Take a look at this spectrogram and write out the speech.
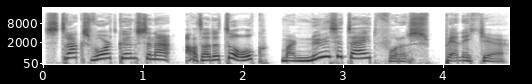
Straks woordkunstenaar Atta de Tolk, maar nu is het tijd voor een spelletje.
